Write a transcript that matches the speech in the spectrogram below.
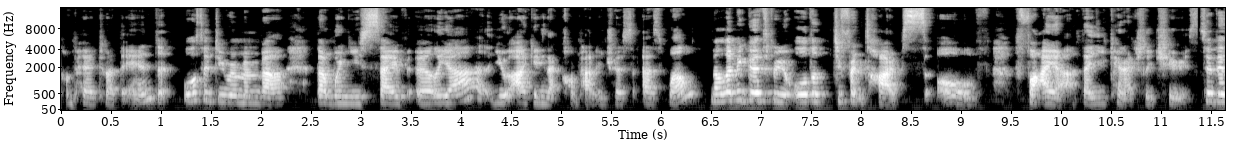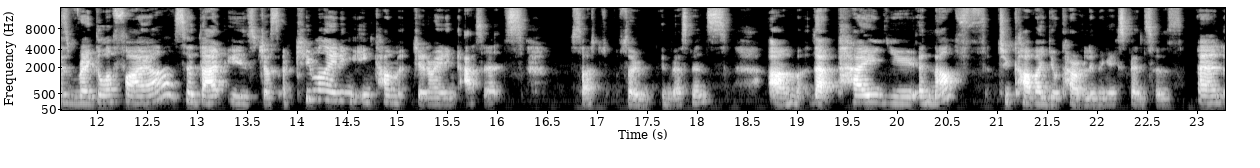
compared to at the end. Also do remember that when you save earlier, you are getting that compound interest as well. Now let me go through all the different types of FIRE that you can actually choose. So there's regular FIRE, so that is just accumulating income generating assets such so investments um, that pay you enough to cover your current living expenses. And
